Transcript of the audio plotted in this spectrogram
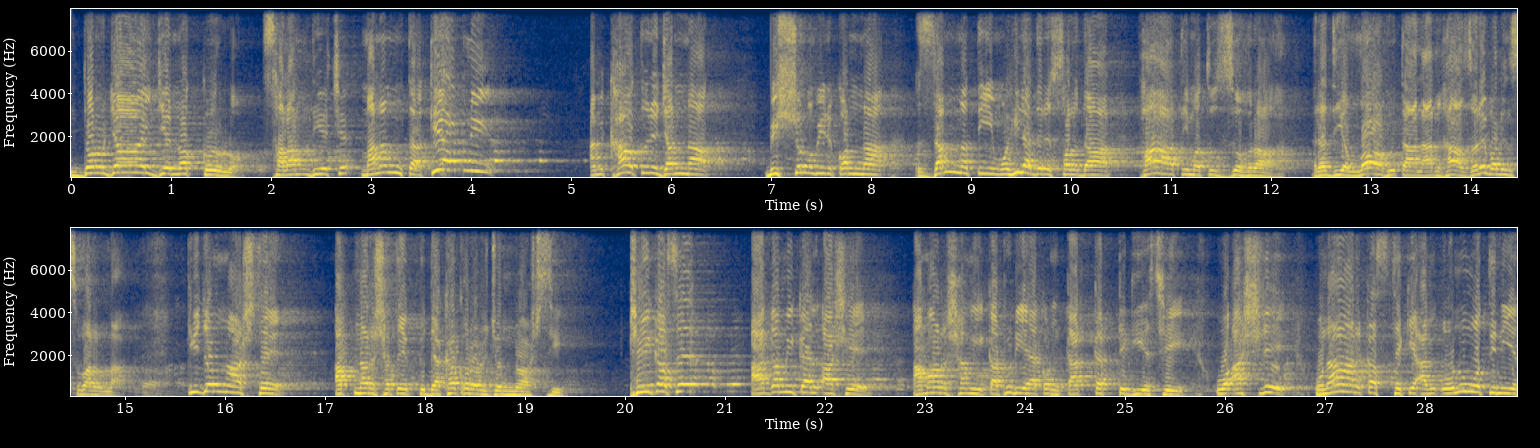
দরজায় যে নক করল, সালাম দিয়েছে, মানান্তা, কে আপনি? আমি খাতুনে জান্নাত, বিশ্বনবীর কন্যা, জান্নাতি মহিলাদের সর্দার ফাতিমাতুজ জোহরা রাদিয়াল্লাহু তাআলা আনহা। জোরে বলেন কি জন্য আসছে? আপনার সাথে একটু দেখা করার জন্য আসছি। ঠিক আছে? আগামীকাল আসে। আমার স্বামী কাঠুরিয়া এখন কাট কাটতে গিয়েছে। ও আসলে ওনার কাছ থেকে আমি অনুমতি নিয়ে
